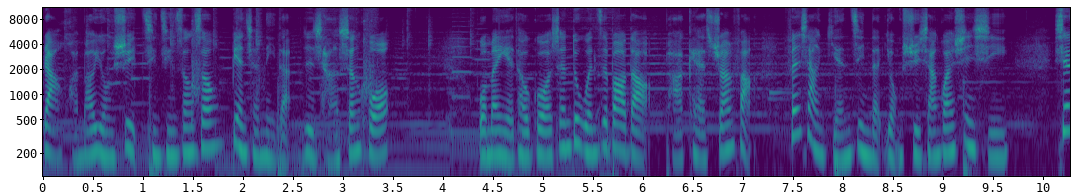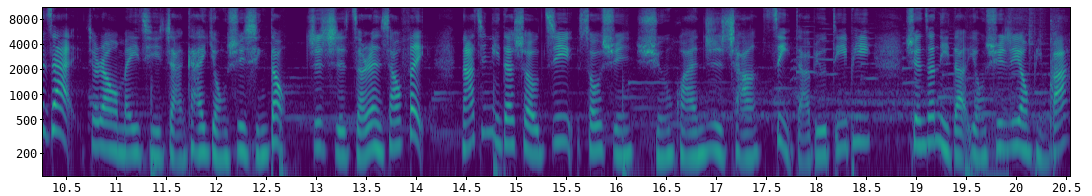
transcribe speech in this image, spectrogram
让环保永续轻轻松松变成你的日常生活。我们也透过深度文字报道、Podcast 专访，分享严谨的永续相关讯息。现在就让我们一起展开永续行动，支持责任消费。拿起你的手机，搜寻“循环日常 CWDP”，选择你的永续日用品吧。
